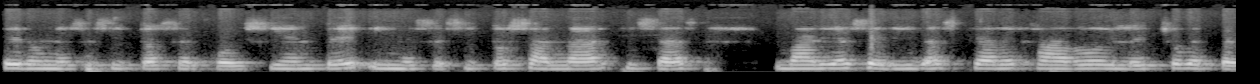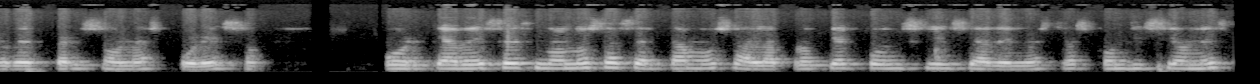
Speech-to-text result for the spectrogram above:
Pero necesito ser consciente y necesito sanar quizás varias heridas que ha dejado el hecho de perder personas por eso porque a veces no nos acercamos a la propia conciencia de nuestras condiciones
